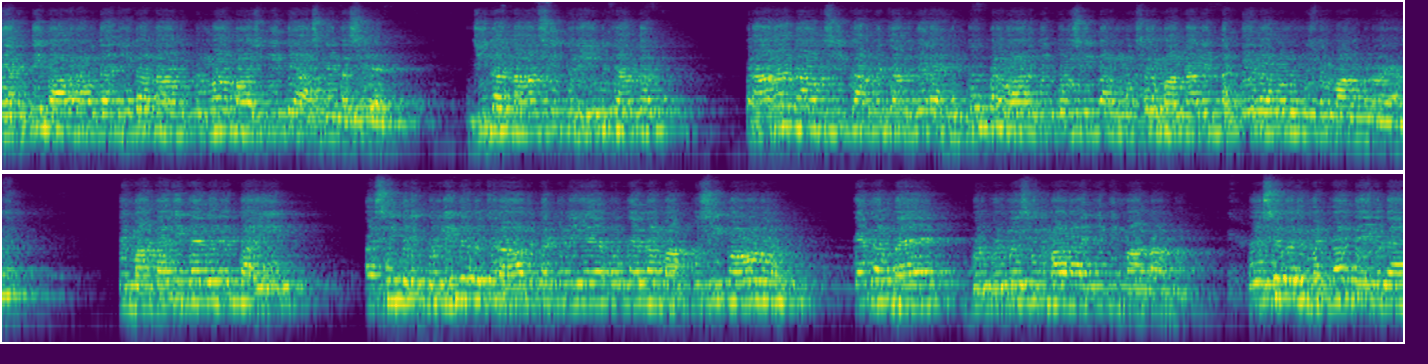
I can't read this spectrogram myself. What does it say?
ਵਿਅਕਤੀ ਬਾਹਰ ਆਉਂਦਾ ਜਿਹਦਾ ਨਾਮ ਕੁੰਮਾ ਮਾਸ਼ਕੀ ਇਤਿਹਾਸ ਨੇ ਦੱਸਿਆ ਹੈ। ਜਿਹਦਾ ਨਾਮ ਸੀ ਕਰੀਮ ਚੰਦ ਪੁਰਾਣਾ ਨਾਮ ਸੀ ਕਰਮ ਚੰਦ ਜਿਹੜਾ ਹਿੰਦੂ ਪਰਿਵਾਰ ਵਿੱਚੋਂ ਸੀ, ਪਰ ਮੁਸਲਮਾਨਾਂ ਨੇ ਧੱਕੇ ਨਾਲ ਉਹਨੂੰ ਮੁਸਲਮਾਨ ਬਣਾਇਆ ਸੀ। ਤੇ ਮਾਤਾ ਜੀ ਕਹਿੰਦੇ ਨੇ, ਭਾਈ, ਅਸੀਂ ਤੇਰੀ ਕੁੱਲੀ ਦੇ ਵਿੱਚ ਰਾਤ ਕੱਟਣੀ ਹੈ। ਉਹ ਕਹਿੰਦਾ, ਮਾਂ, ਤੁਸੀਂ ਕੌਣ ਹੋ? ਕਹਿੰਦਾ, ਮੈਂ ਗੁਰੂ ਗੋਬਿੰਦ ਸਿੰਘ ਮਹਾਰਾਜ ਜੀ ਦੀ ਮਾਤਾ ਹਾਂ। ਉਸੇ ਵੇਲੇ ਮੱਥਾ ਟੇਕਦਾ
